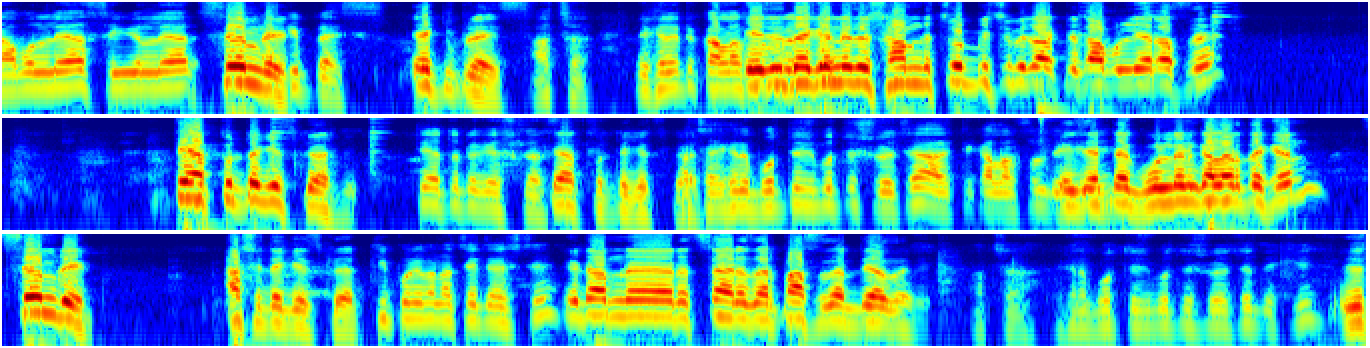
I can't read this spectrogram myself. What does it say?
double layer single layer same rate কি প্রাইস একই প্রাইস আচ্ছা এখানে একটু এই যে দেখেন এই যে সামনে চব্বিশ চব্বিশ একটা ডাবল লেয়ার আছে। তিয়াত্তর টাকা স্কোয়ার ফিট 73 টাকা স্কয়ার তিয়াত্তর টাকা স্কোয়ার আচ্ছা এখানে 32 32 রয়েছে আর একটি কালারফুল এই যে একটা গোল্ডেন কালার দেখেন সেম রেট আশি টাকা স্কোয়ার কি পরিমাণ আছে এটা আসছে এটা আপনার চার হাজার পাঁচ হাজার দেওয়া যাবে। আচ্ছা এখানে 32 32 রয়েছে দেখি। এই যে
